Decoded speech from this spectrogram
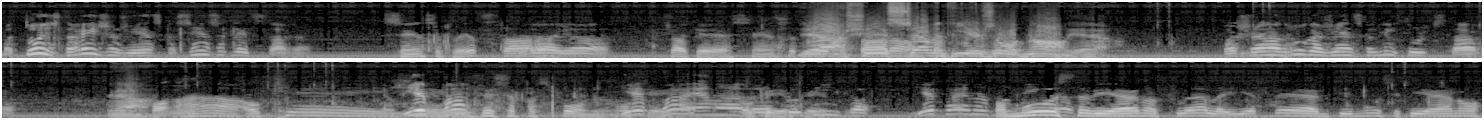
ma to je starejša ženska, 70 let stara. 70 let stara. Ja, ja. Čakaj, je 70 Yeah, let she stara. is ampak- 70 years old now. Yeah, Pa še ena druga ženska, glih toliko stara. yeah. Pa, a, okej, Je okej, pa- zdaj se pa spomnim. Je pa ena Okej, okay, okej, je pa ena Pa mustavi eno tlele, je ben, ti musi ti eno.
